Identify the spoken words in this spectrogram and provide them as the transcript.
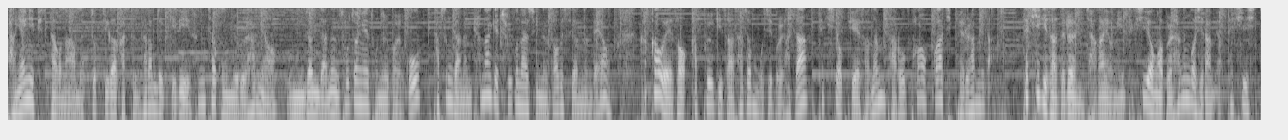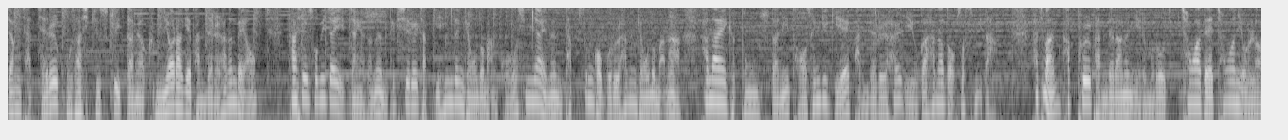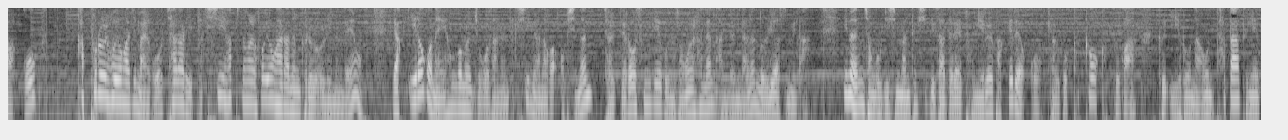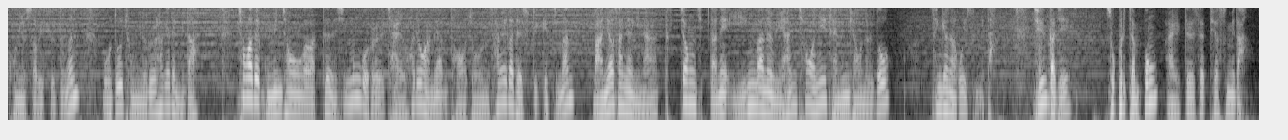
방향이 비슷하거나 목적지가 같은 사람들끼리 승차 공유를 하며 운전자는 소정의 돈을 벌고 탑승자는 편하게 출근할 수 있는 서비스였는데요. 카카오에서 카풀 기사 사전 모집을 하자 택시 업계에서는 바로 파업과 집회를 합니다. 택시 기사들은 자가용이 택시 영업을 하는 것이라며 택시 시장 자체를 고사시킬 수도 있다며 극렬하게 반대를 하는데요. 사실 소비자의 입장에서는 택시를 잡기 힘든 경우도 많고 심야에는 탑승 거부를 하는 경우도 많아 하나의 교통수단이 더 생기기에 반대를 할 이유가 하나도 없었습니다. 하지만 카풀 반대라는 이름으로 청와대 청원이 올라왔고 카풀을 허용하지 말고 차라리 택시 합승을 허용하라는 글을 올리는데요. 약 1억 원의 현금을 주고 사는 택시 면허가 없이는 절대로 승계 군송을 하면 안 된다는 논리였습니다. 이는 전국 20만 택시기사들의 동의를 받게 되었고 결국 카카오 카풀과 그 이후로 나온 타다 등의 공유 서비스 등은 모두 종료를 하게 됩니다. 청와대 국민청원과 같은 신문고를 잘 활용하면 더 좋은 사회가 될 수도 있겠지만 마녀 사냥이나 특정 집단의 이익만을 위한 청원이 되는 경우들도 생겨나고 있습니다. 지금까지 소쿠리 짬뽕 알뜰 세트였습니다.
